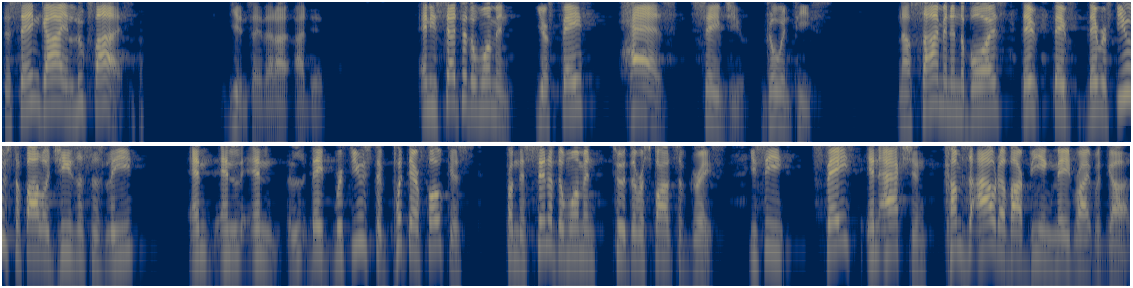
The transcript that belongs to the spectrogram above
The same guy in Luke 5. He didn't say that. I, I did. And he said to the woman, your faith has saved you. Go in peace. Now Simon and the boys, they, they, they refused to follow Jesus' lead and, and, and they refused to put their focus from the sin of the woman to the response of grace. You see, faith in action comes out of our being made right with God.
